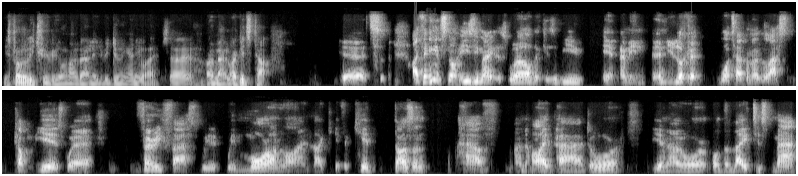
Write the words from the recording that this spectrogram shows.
is probably trivial and I don't need to be doing anyway. So I don't know, like it's tough. Yeah, it's. I think it's not easy, mate, as well, because if you, I mean, and you look at what's happened over the last couple of years, where very fast we're, we're more online. Like if a kid doesn't have an iPad or you know, or or the latest Mac,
